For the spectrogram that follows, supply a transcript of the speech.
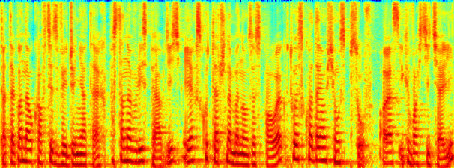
Dlatego naukowcy z Virginia Tech postanowili sprawdzić, jak skuteczne będą zespoły, które składają się z psów oraz ich właścicieli,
